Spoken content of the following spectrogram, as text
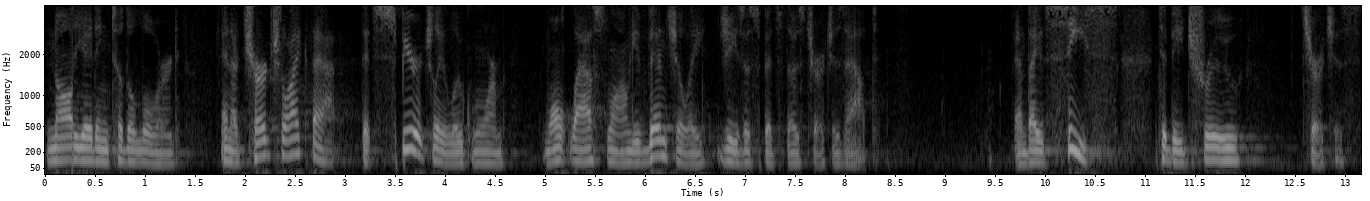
nauseating to the Lord. And a church like that, that's spiritually lukewarm, won't last long. Eventually, Jesus spits those churches out. And they cease to be true churches.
